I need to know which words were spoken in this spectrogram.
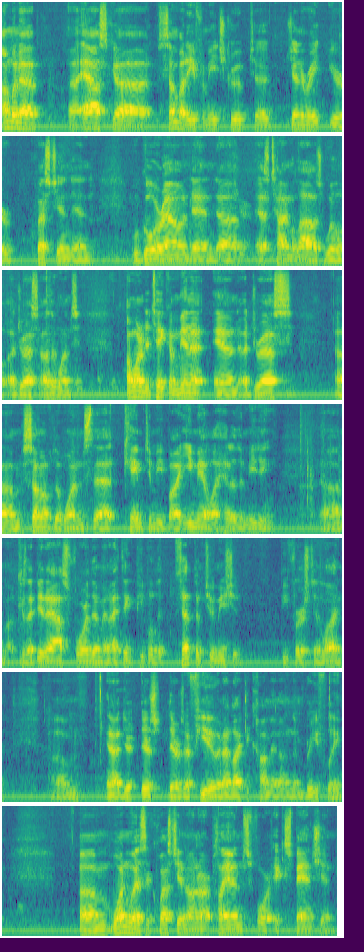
I'm going to ask uh, somebody from each group to generate your question, and we'll go around, and uh, as time allows, we'll address other ones. I wanted to take a minute and address um, some of the ones that came to me by email ahead of the meeting, because I did ask for them, and I think people that sent them to me should be first in line. Um, And I, there's, there's a few, and I'd like to comment on them briefly. Um, One was a question on our plans for expansion.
